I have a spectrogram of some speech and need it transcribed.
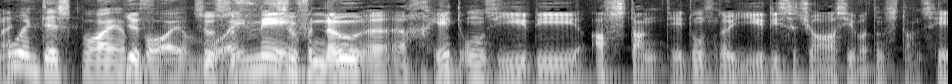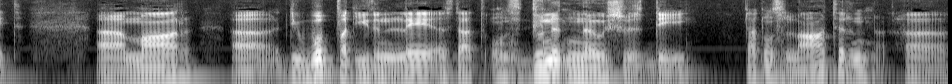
Nee? O, en dis baie yes. baie mooi, so, so, nee. So vir nou uh, het ons hierdie afstand, het ons nou hierdie situasie wat ons tans het. Uh maar uh die hoop wat hierin lê is dat ons doen dit nou soos die dat ons later uh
